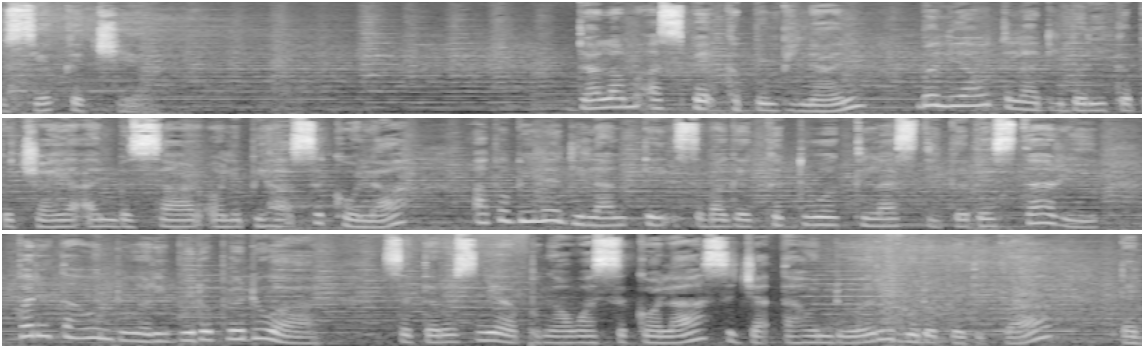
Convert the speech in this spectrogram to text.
usia kecil. Dalam aspek kepimpinan, beliau telah diberi kepercayaan besar oleh pihak sekolah apabila dilantik sebagai ketua kelas 3 Bestari pada tahun 2022. Seterusnya pengawas sekolah sejak tahun 2023 dan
